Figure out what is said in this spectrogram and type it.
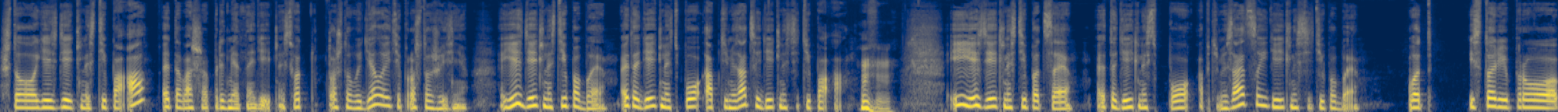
что есть деятельность типа А, это ваша предметная деятельность. Вот то, что вы делаете просто в жизни. Есть деятельность типа Б, это деятельность по оптимизации деятельности типа А. Угу. И есть деятельность типа С, это деятельность по оптимизации деятельности типа Б. Вот истории про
